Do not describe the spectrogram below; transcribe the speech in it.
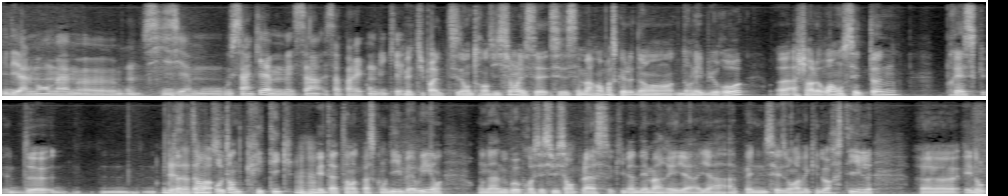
Idéalement même euh, bon, sixième ou, ou cinquième, mais ça, ça paraît compliqué. Mais tu parlais de saison de transition et c'est- marrant parce que dans, dans les bureaux, euh, à Charleroi, on s'étonne presque de d'avoir autant de critiques Mhm. et d'attentes parce qu'on dit ben oui on, on a un nouveau processus en place qui vient de démarrer il y a, il y a à peine une saison avec Edouard Steele euh, et donc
